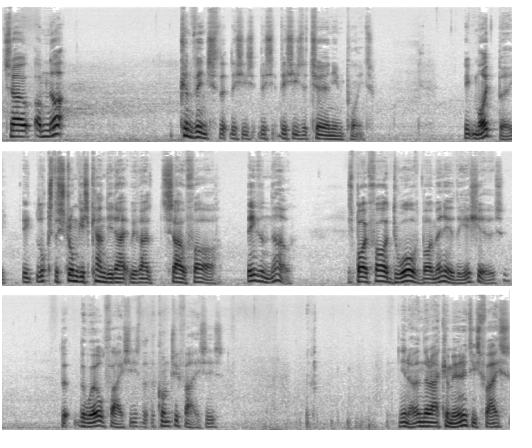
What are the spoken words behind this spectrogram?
So I'm not convinced that this is this this is a turning point. It might be. It looks the strongest candidate we've had so far, even though it's by far dwarfed by many of the issues that the world faces, that the country faces, you know, and that our communities face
